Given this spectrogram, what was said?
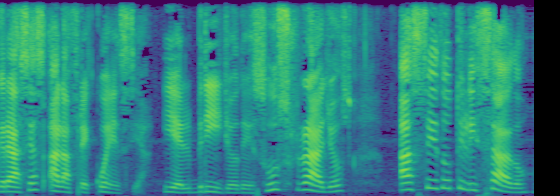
Gracias a la frecuencia y el brillo de sus rayos, ha sido utilizado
